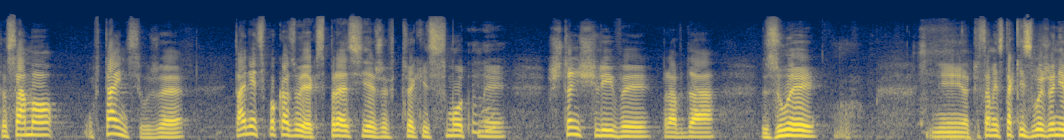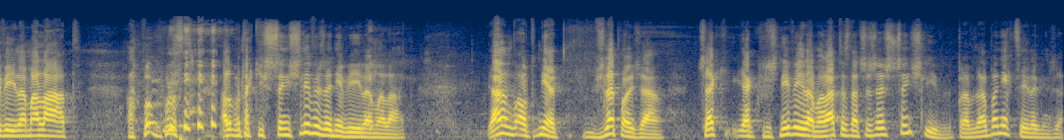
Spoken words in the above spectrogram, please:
To samo w tańcu, że taniec pokazuje ekspresję, że człowiek jest smutny, szczęśliwy, prawda, zły. Nie, czasami jest taki zły, że nie wie ile ma lat. Albo, po prostu, albo taki szczęśliwy, że nie wie ile ma lat. Ja bym od, nie, źle powiedziałem. Czek, jak już nie wie ile ma lat, to znaczy, że jest szczęśliwy, prawda? Albo nie chce ile więcej.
